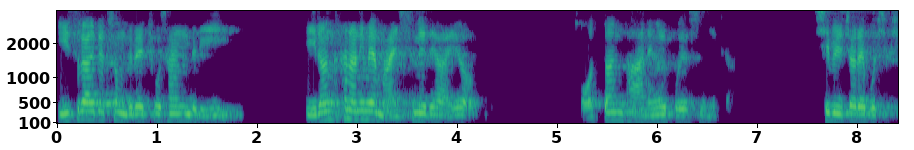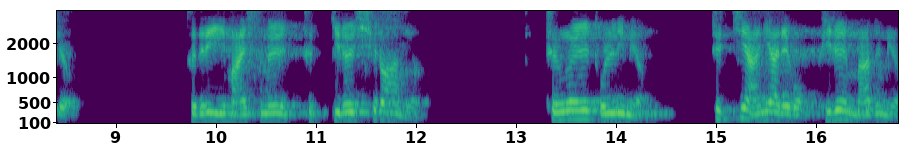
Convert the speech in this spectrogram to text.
이스라엘 백성들의 조상들이 이런 하나님의 말씀에 대하여 어떤 반응을 보였습니까? 11절에 보십시오. 그들이 이 말씀을 듣기를 싫어하며 등을 돌리며 듣지 아니하려고 귀를 막으며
